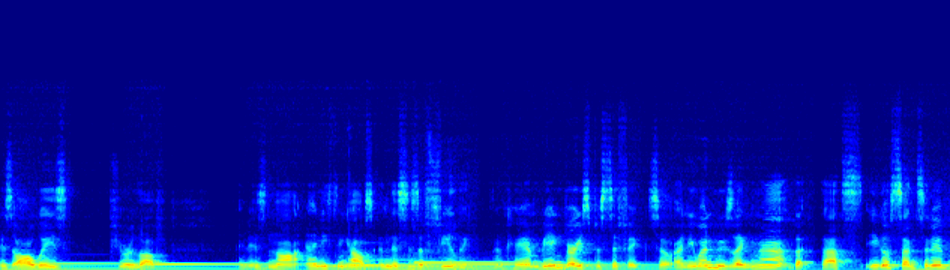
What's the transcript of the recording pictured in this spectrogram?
is always pure love. It is not anything else. And this is a feeling. Okay, I'm being very specific. So anyone who's like, nah, that, that's ego sensitive,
